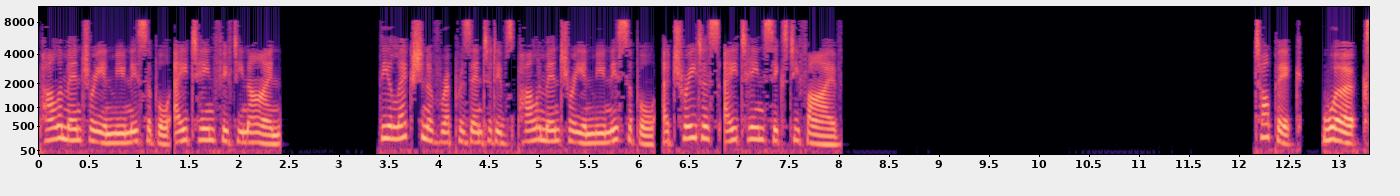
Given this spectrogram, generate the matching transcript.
Parliamentary and Municipal 1859. The Election of Representatives Parliamentary and Municipal, a Treatise 1865. Topic: Works.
